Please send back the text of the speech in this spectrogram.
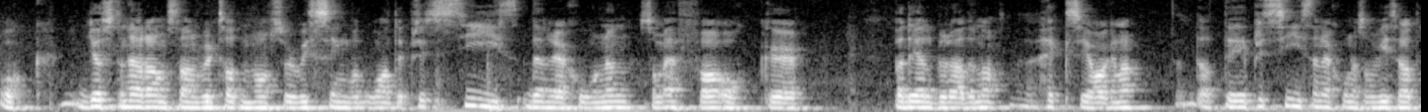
Och just den här ramsan, We're Tottenham Hotspur, We Sing What We Want, är precis den reaktionen som FA och eh, Badelbröderna, eh, häxjagarna, att det är precis den reaktionen som visar att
